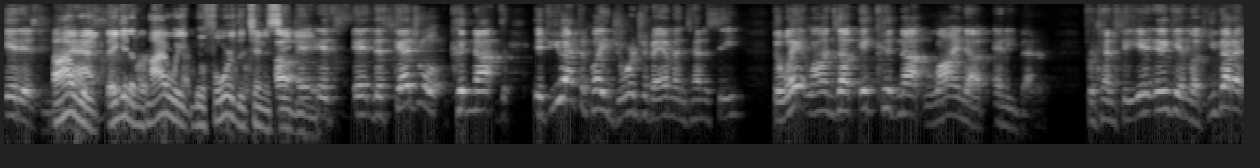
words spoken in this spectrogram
It is bye week. They get a bye week before the Tennessee oh, game. It's it, the schedule could not. If you have to play Georgia, Bama, and Tennessee, the way it lines up, it could not line up any better for Tennessee. And again, look, you got to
